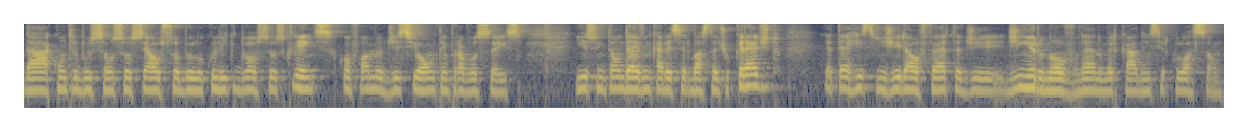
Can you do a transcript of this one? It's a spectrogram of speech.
da contribuição social sobre o lucro líquido aos seus clientes, conforme eu disse ontem para vocês. Isso então deve encarecer bastante o crédito e até restringir a oferta de dinheiro novo né, no mercado em circulação.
